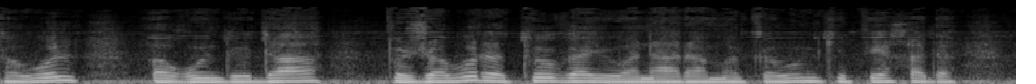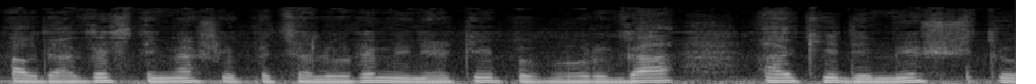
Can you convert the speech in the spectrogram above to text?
کول او غوندو دا په ژوره توګه یوه نارامه کوونکې پېښه ده او د اګست د میاشتې په څلورمې نېټې په بورګا کې د مېشتو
